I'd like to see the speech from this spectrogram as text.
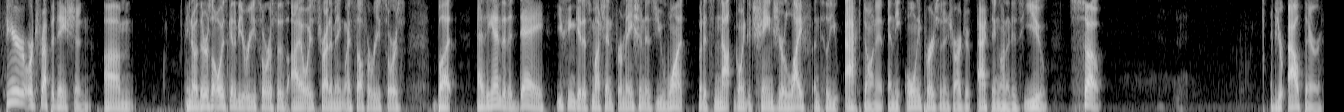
fear or trepidation. Um, you know, there's always going to be resources. I always try to make myself a resource. But at the end of the day, you can get as much information as you want, but it's not going to change your life until you act on it. And the only person in charge of acting on it is you. So, if you're out there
